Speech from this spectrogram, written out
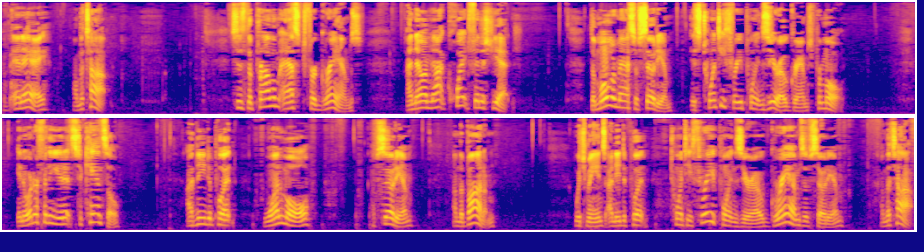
of Na on the top. Since the problem asked for grams, I know I'm not quite finished yet. The molar mass of sodium is 23.0 grams per mole. In order for the units to cancel, I need to put 1 mole of sodium on the bottom, which means I need to put 23.0 grams of sodium on the top.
